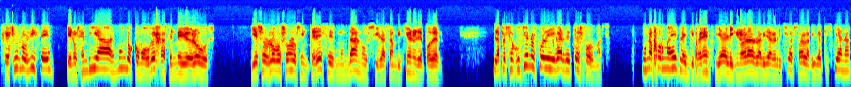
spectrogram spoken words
Jesús nos dice que nos envía al mundo como ovejas en medio de lobos, y esos lobos son los intereses mundanos y las ambiciones de poder. La persecución nos puede llegar de tres formas. Una forma es la indiferencia, el ignorar la vida religiosa, la vida cristiana,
